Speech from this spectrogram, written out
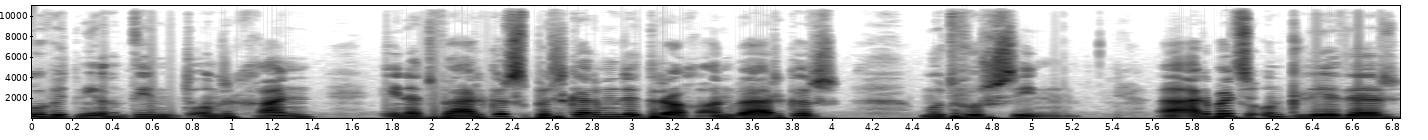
COVID-19 moet ondergaan en dat werkers beskermende drag aan werkers moet voorsien. Een arbeidsontleder,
